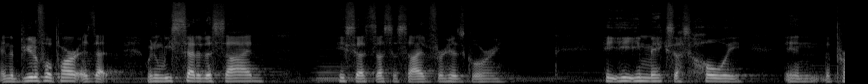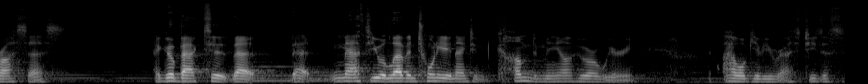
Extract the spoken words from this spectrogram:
And the beautiful part is that when we set it aside, He sets us aside for His glory. He, he, makes us holy in the process. I go back to that, that Matthew 11, 28, 19. Come to me, all who are weary. I will give you rest. Jesus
